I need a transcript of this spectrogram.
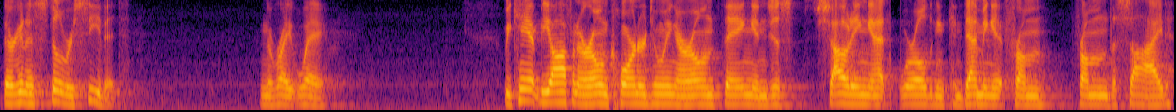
they're going to still receive it in the right way. We can't be off in our own corner doing our own thing and just shouting at the world and condemning it from, from the side.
